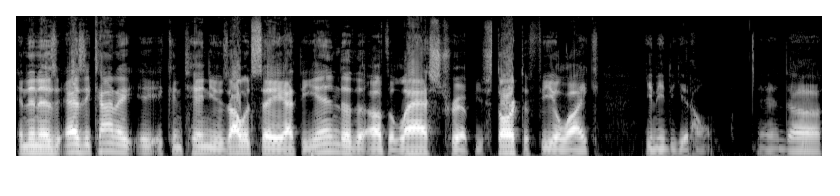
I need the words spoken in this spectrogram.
and then as as it kind of it, it, continues, I would say at the end of the of the last trip, you start to feel like you need to get home, and uh,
